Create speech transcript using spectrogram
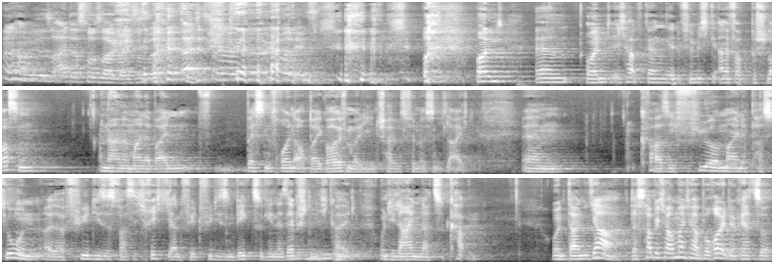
Dann haben wir so Altersvorsorge, weißt du, so. Äh, überleben. und, ähm, und ich habe dann für mich einfach beschlossen, und da haben mir meine beiden besten Freunde auch bei geholfen, weil die Entscheidungsfindung ist nicht leicht, ähm, quasi für meine Passion, also für dieses, was sich richtig anfühlt, für diesen Weg zu gehen, der Selbstständigkeit mhm. und die Leinen da zu kappen. Und dann, ja, das habe ich auch manchmal bereut. Und gedacht so,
